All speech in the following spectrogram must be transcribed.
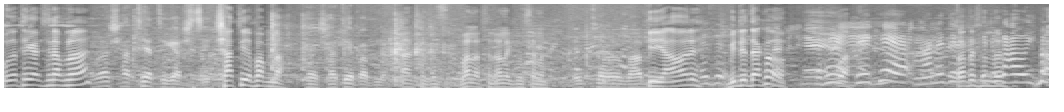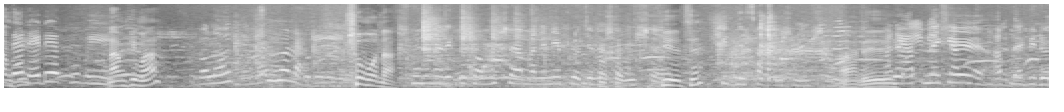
কোথা থেকে আসছেন আপনারা? আমরা সাথিয়া থেকে আসছি। সাথিয়া পাবনা। হ্যাঁ সাথিয়া পাবনা। আচ্ছা আচ্ছা ভালো আছেন ওয়ালাইকুম আসসালাম। আচ্ছা ভাবি। কি আমার ভিডিও দেখো? দেখে মানে যে কত সুন্দর। নাম কি? এটা খুবই নাম কি মা? সুমনা। সুমনা। সুমনের একটু সমস্যা মানে নেপ্রোজেনের সমস্যা। কি হয়েছে? কিডনি সমস্যা। আরে। মানে আপনাকে আপনার ভিডিও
